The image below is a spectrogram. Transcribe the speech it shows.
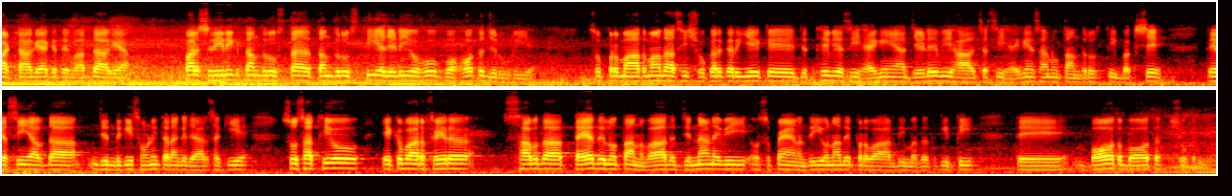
ਘੱਟ ਆ ਗਿਆ, ਕਿਤੇ ਵੱਧ ਆ ਗਿਆ। ਪਰ ਸਰੀਰਕ ਤੰਦਰੁਸਤ ਤੰਦਰੁਸਤੀ ਹੈ ਜਿਹੜੀ, ਉਹ ਬਹੁਤ ਜ਼ਰੂਰੀ ਹੈ ਸੋ ਪ੍ਰਮਾਤਮਾ ਦਾ ਅਸੀਂ ਸ਼ੁਕਰ ਕਰੀਏ ਕਿ ਜਿੱਥੇ ਵੀ ਅਸੀਂ ਹੈਗੇ ਆ, ਜਿਹੜੇ ਵੀ ਹਾਲ 'ਚ ਅਸੀਂ ਹੈਗੇ ਸਾਨੂੰ ਤੰਦਰੁਸਤੀ ਬਖਸ਼ੇ ਤੇ ਅਸੀਂ ਆਪਦਾ ਜ਼ਿੰਦਗੀ ਸੋਹਣੀ ਤਰ੍ਹਾਂ ਗੁਜ਼ਾਰ ਸਕੀਏ। ਸੋ ਸਾਥੀਓ, ਇੱਕ ਵਾਰ ਫਿਰ ਸਭ ਦਾ ਤਹਿ ਦਿਲੋਂ ਧੰਨਵਾਦ, ਜਿਨ੍ਹਾਂ ਨੇ ਵੀ ਉਸ ਭੈਣ ਦੀ, ਉਹਨਾਂ ਦੇ ਪਰਿਵਾਰ ਦੀ ਮਦਦ ਕੀਤੀ ਤੇ ਬਹੁਤ ਬਹੁਤ ਸ਼ੁਕਰੀਆ।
